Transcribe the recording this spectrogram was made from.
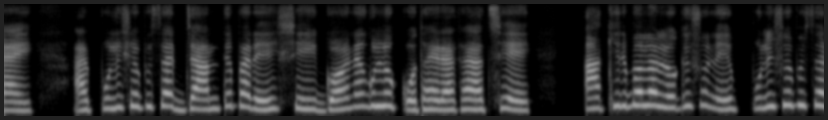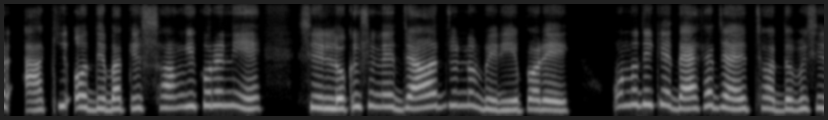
নেয় আর পুলিশ অফিসার জানতে পারে সেই গয়নাগুলো কোথায় রাখা আছে। আখির বলা লোকেশনে পুলিশ অফিসার আখি ও দেবাকে সঙ্গে করে নিয়ে সেই লোকেশনে যাওয়ার জন্য বেরিয়ে পড়ে। অন্যদিকে দেখা যায় ছদ্মবেশী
